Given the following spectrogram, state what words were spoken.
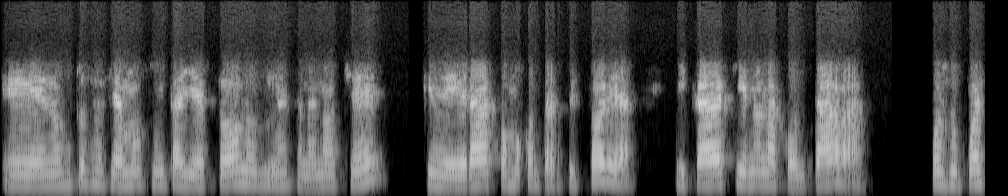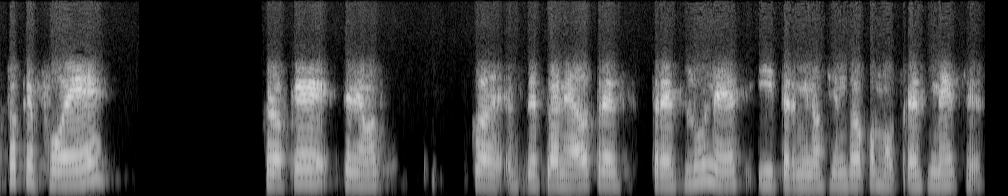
Eh, nosotros hacíamos un taller todos los lunes en la noche que era cómo contar tu historia y cada quien nos la contaba. Por supuesto que fue, creo que teníamos de planeado tres, tres lunes y terminó siendo como tres meses,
